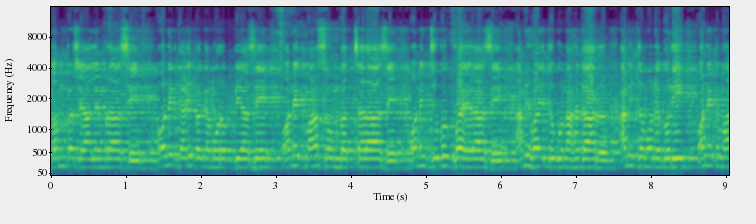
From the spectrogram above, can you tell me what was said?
বাম পাশে আলেমরা আছে। অনেক দাড়ি পাকা মুরব্বী আছে, অনেক মাসুম বাচ্চারা আছে, অনেক যুবক ভাইয়েরা আছে। আমি হয়তো গুনাহগার, আমি তো মনে করি অনেক মা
